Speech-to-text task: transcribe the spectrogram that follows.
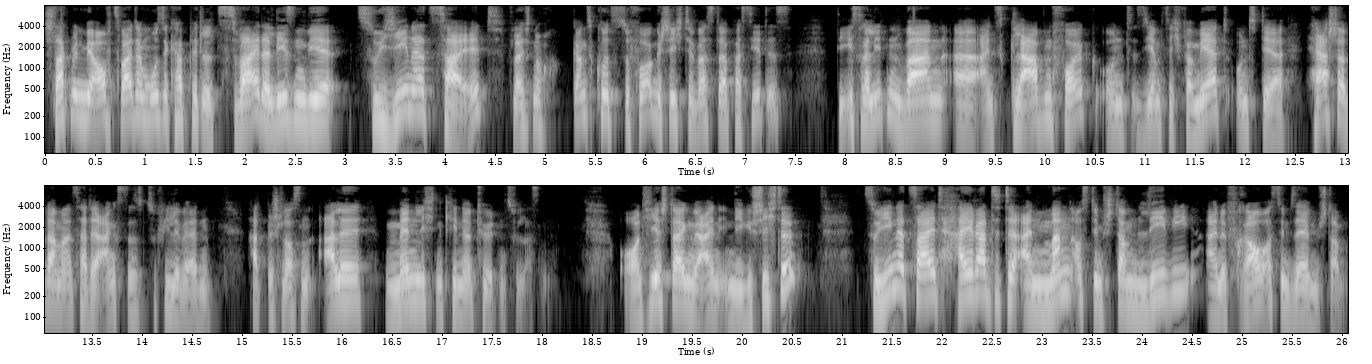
Schlag mit mir auf 2. Mose Kapitel 2, da lesen wir zu jener Zeit, vielleicht noch ganz kurz zur Vorgeschichte, was da passiert ist. Die Israeliten waren äh, ein Sklavenvolk und sie haben sich vermehrt und der Herrscher damals hatte Angst, dass es zu viele werden, hat beschlossen, alle männlichen Kinder töten zu lassen. Und hier steigen wir ein in die Geschichte. Zu jener Zeit heiratete ein Mann aus dem Stamm Levi eine Frau aus demselben Stamm.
